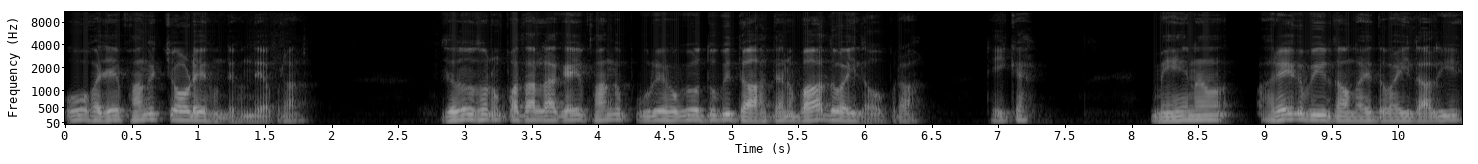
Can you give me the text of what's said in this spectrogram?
ਉਹ ਹਜੇ ਫੰਗ ਚੌੜੇ ਹੁੰਦੇ ਹੁੰਦੇ ਆ ਭਰਾ। ਜਦੋਂ ਤੁਹਾਨੂੰ ਪਤਾ ਲੱਗ ਗਿਆ ਵੀ ਫੰਗ ਪੂਰੇ ਹੋ ਗਏ, ਉਦੋਂ ਵੀ 10 ਦਿਨ ਬਾਅਦ ਦਵਾਈ ਲਾਓ ਭਰਾ, ਠੀਕ ਹੈ? ਮੇਨ ਹਰੇਕ ਵੀਰ ਦਾ ਹੁੰਦਾ ਇਹ ਦਵਾਈ ਲਾ ਲਈਏ।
